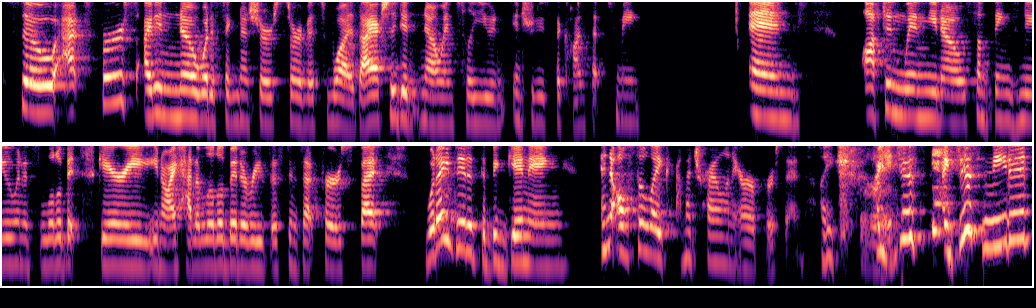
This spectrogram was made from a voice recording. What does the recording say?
So at first, I didn't know what a signature service was. I actually didn't know until you introduced the concept to me. And often when you know something's new and it's a little bit scary you know i had a little bit of resistance at first but what i did at the beginning and also like i'm a trial and error person. Like i just i just needed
